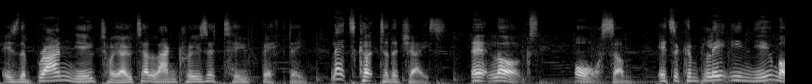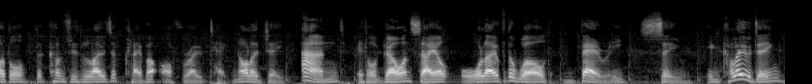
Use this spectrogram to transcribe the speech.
is the brand new Toyota Land Cruiser 250. Let's cut to the chase. It looks awesome. It's a completely new model that comes with loads of clever off-road technology and it'll go on sale all over the world very soon, including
